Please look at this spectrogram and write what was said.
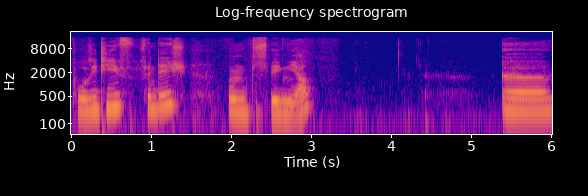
positiv, finde ich. Und deswegen ja. Äh,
